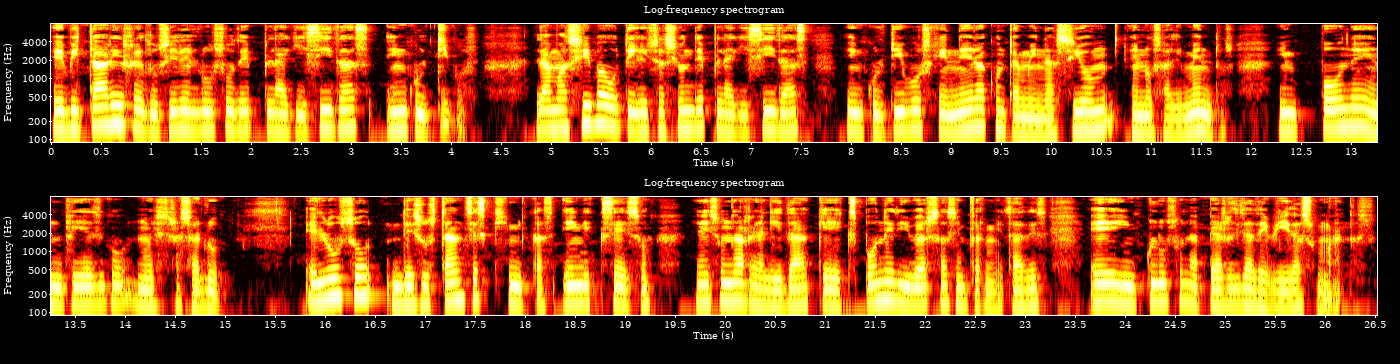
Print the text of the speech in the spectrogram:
Evitar y reducir el uso de plaguicidas en cultivos. La masiva utilización de plaguicidas en cultivos genera contaminación en los alimentos, impone en riesgo nuestra salud. El uso de sustancias químicas en exceso es una realidad que expone diversas enfermedades e incluso la pérdida de vidas humanas.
